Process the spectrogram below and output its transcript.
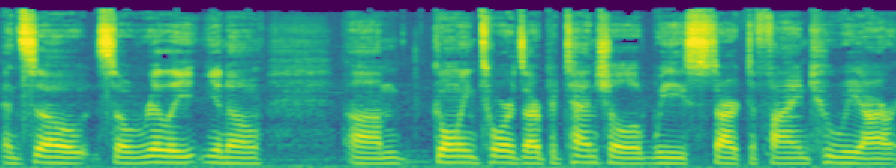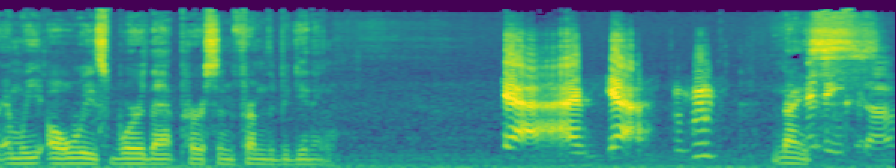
and so so really you know um, going towards our potential we start to find who we are and we always were that person from the beginning Yeah, I, yeah. hmm nice I think so.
